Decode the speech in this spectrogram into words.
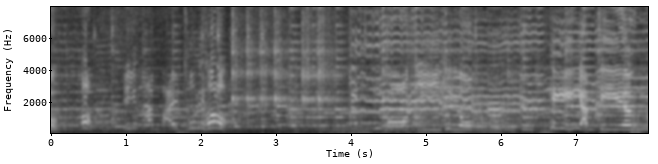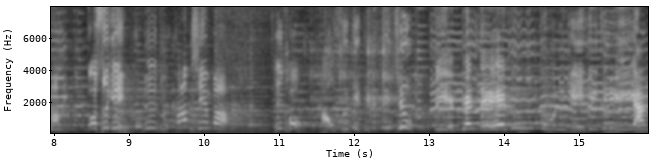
哦？哦，已经安排处理好了。可是有天睛。啊，高司机，你就放心吧。水库老司机伫咧顶手，这片地五棍奇天，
